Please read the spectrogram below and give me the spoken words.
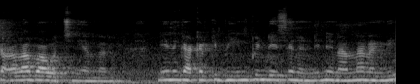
చాలా బాగా వచ్చినాయి అన్నారు. నేను ఇంక అక్కడికి బియ్యం పిండి వేసానండి. నేను అన్నానండి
